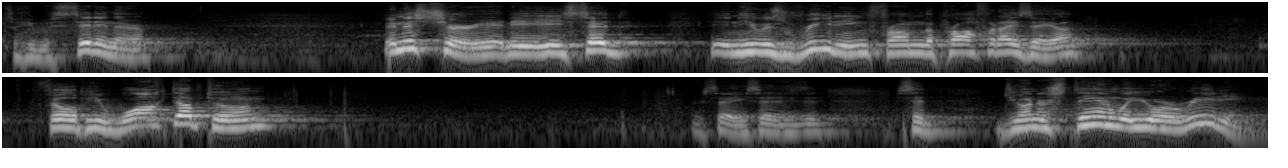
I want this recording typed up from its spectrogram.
So he was sitting there in his chariot, and he, said, and he was reading from the prophet Isaiah. Philip, he walked up to him. He said, he said he said, Do you understand what you are reading?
